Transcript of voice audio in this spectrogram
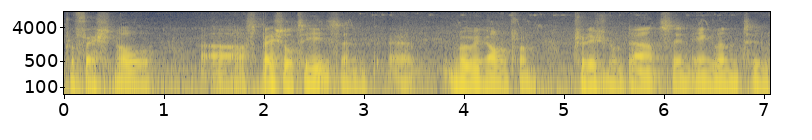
professional uh, specialties. And uh, moving on from traditional dance in England to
